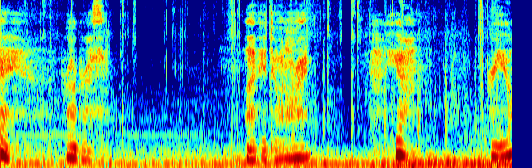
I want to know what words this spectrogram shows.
Okay, progress. Lev, you doing all right? Yeah. Are you?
